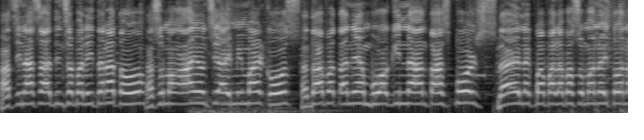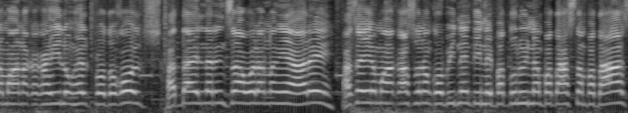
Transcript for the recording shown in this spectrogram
at sinasaad din sa balita na to na sumang-ayon si Amy Marcos na dapat anyang buwagin na ang task force dahil nagpapalabas umano ito ng mga nakakahilong health protocols at dahil na rin sa walang nangyayari kasi yung mga kaso ng COVID-19 ay patuloy ng pataas ng pataas.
